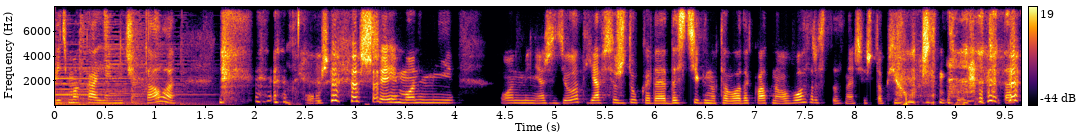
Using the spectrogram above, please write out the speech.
Ведьмака я не читала. Shame on me он меня ждет. Я все жду, когда я достигну того адекватного возраста, значит, чтобы его можно было почитать.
